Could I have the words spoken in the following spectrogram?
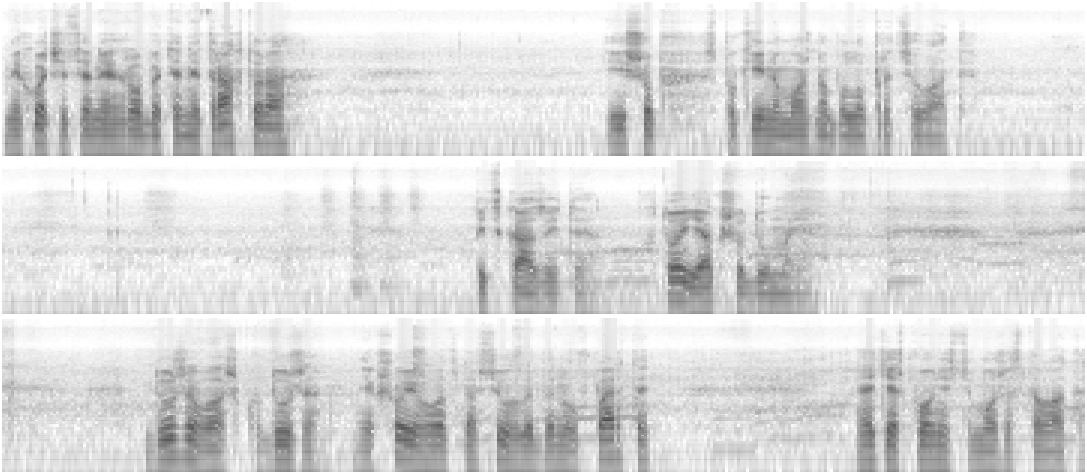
Не хочеться не гробити ні трактора, і щоб спокійно можна було працювати. Підказуйте, хто як що думає. Дуже важко, дуже. Якщо його на всю глибину вперти, геть аж повністю може ставати.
